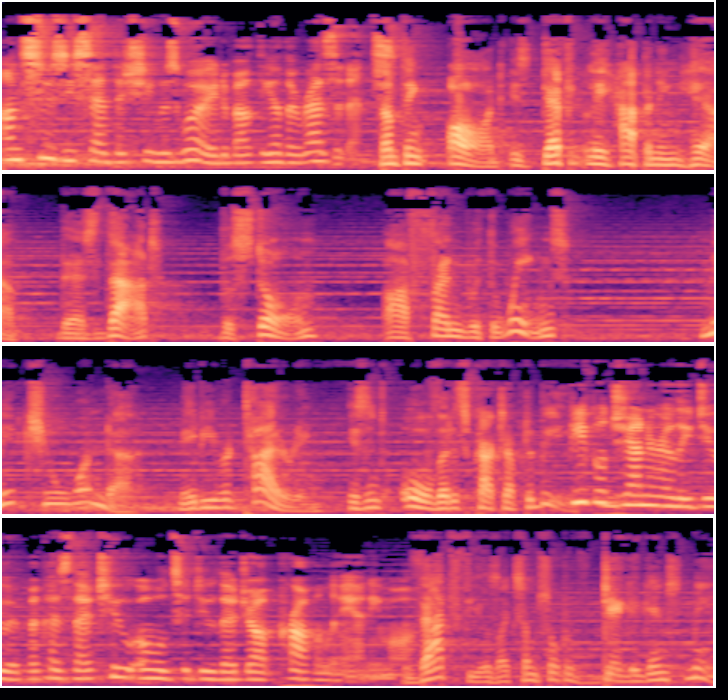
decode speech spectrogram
Aunt Susie said that she was worried about the other residents. Something odd is definitely happening here. There's that, the storm, our friend with the wings. Makes you wonder. Maybe retiring isn't all that it's cracked up to be. People generally do it because they're too old to do their job properly anymore. That feels like some sort of dig against me.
